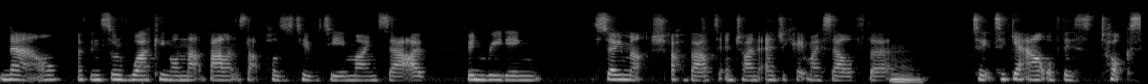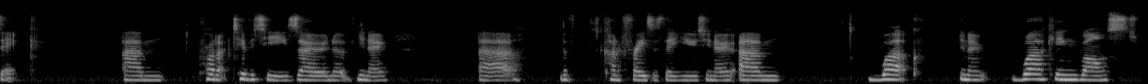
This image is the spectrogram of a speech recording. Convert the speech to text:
now I've been sort of working on that balance, that positivity mindset. I've been reading so much up about it and trying to educate myself that Mm. to to get out of this toxic um, productivity zone of you know uh, the kind of phrases they use you know um, work you know working whilst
